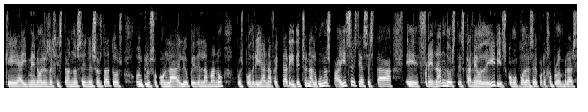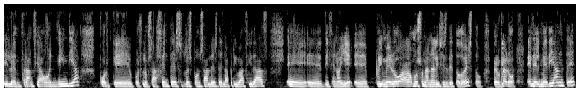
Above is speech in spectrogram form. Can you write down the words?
que hay menores registrándose en esos datos o incluso con la LOPD en la mano, pues podrían afectar. Y de hecho, en algunos países ya se está eh, frenando este escaneo de iris, como pueda ser, por ejemplo, en Brasil, en Francia o en India, porque pues los agentes responsables de la privacidad eh, eh, dicen, oye, eh, primero hagamos un análisis de todo esto. Pero claro, en el mediante,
